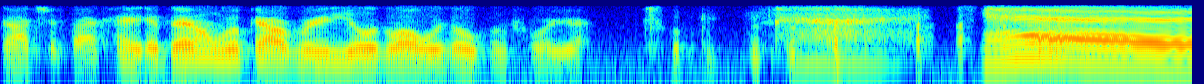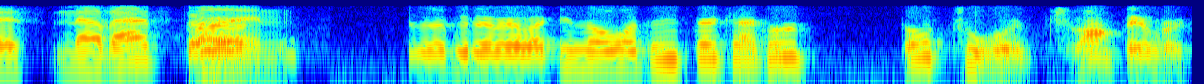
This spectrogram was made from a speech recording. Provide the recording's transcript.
gotcha back. Hey, if they don't work out, radio is always open for you. yes. Now that's fun. They're, they're like, you know what? These guys, those, those two were drunk. They were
